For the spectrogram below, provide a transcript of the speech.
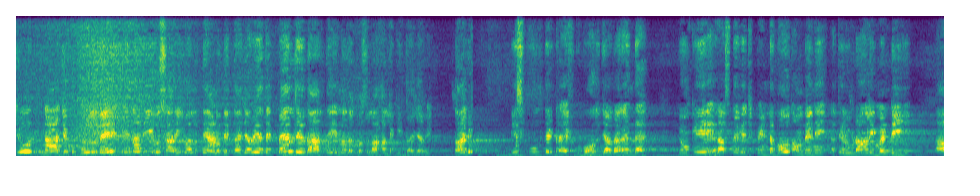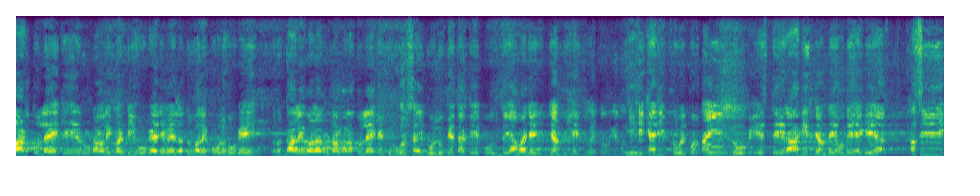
ਜੋ ਨਾਜ਼ੁਕ ਪੁਲ ਨੇ ਇਹਨਾਂ ਦੀ ਉਸਾਰੀ ਵੱਲ ਧਿਆਨ ਦਿੱਤਾ ਜਾਵੇ ਅਤੇ ਪਹਿਲ ਦੇ ਆਧਾਰ ਤੇ ਇਹਨਾਂ ਦਾ ਮਸਲਾ ਹੱਲ ਕੀਤਾ ਜਾਵੇ। ਤਾਂ ਜੋ ਇਸ ਪੁਲ ਤੇ ਟ੍ਰੈਫਿਕ ਬਹੁਤ ਜ਼ਿਆਦਾ ਰਹਿੰਦਾ ਕਿਉਂਕਿ ਰਸਤੇ ਵਿੱਚ ਪਿੰਡ ਬਹੁਤ ਆਉਂਦੇ ਨੇ ਅਤੇ ਰੋਡਾਂ ਵਾਲੀ ਮੰਡੀ ਆੜ ਤੋਂ ਲੈ ਕੇ ਰੋਡਾਂ ਵਾਲੀ ਮੰਡੀ ਹੋ ਗਿਆ ਜਿਵੇਂ ਲੱਦੂ ਵਾਲੇ ਪੁਲ ਹੋ ਗਏ ਔਰ ਕਾਲੇ ਵਾਲਾ ਰੋਡਾਂ ਵਾਲਾ ਤੋਂ ਲੈ ਕੇ ਗੁਰੂ ਹਰਸਾਏ ਗੋਲੂਕੇ ਤੱਕ ਇਹ ਪੁਲ ਤੇ ਆਵਾਜਾਈ ਜਾਂਦੀ ਹੈਗੀ। ਹੈ। ਠੀਕ ਹੈ ਜੀ ਫਿਰੋਜ਼ਪੁਰ ਤਾਈਂ ਲੋਕ ਇਸ ਤੇ ਰਾਹਗੀਰ ਜਾਂਦੇ ਆਉਂਦੇ ਹੈਗੇ ਆ। ਅਸੀਂ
